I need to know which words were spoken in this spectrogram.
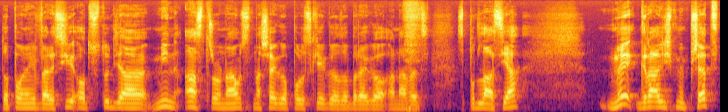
do pełnej wersji od studia Min Astronauts, naszego polskiego dobrego, a nawet z Podlasia. My graliśmy przed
